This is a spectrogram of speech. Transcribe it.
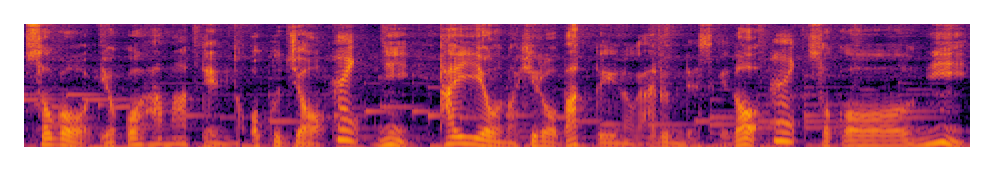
そごう横浜店の屋上はい。に太陽の広場というのがあるんですけど、はい。そこに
